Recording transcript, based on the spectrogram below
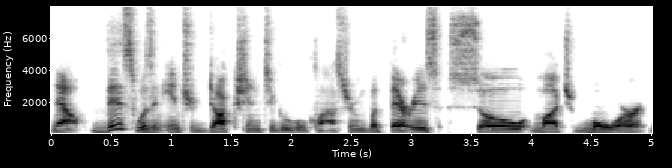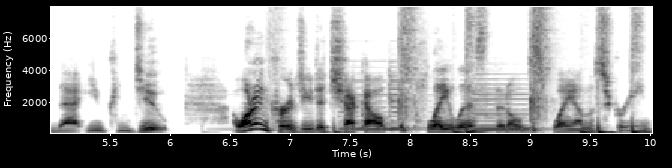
Now, this was an introduction to Google Classroom, but there is so much more that you can do. I want to encourage you to check out the playlist that I'll display on the screen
